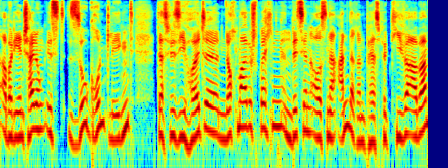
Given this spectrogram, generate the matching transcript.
aber die Entscheidung ist so grundlegend, dass wir sie heute nochmal besprechen, ein bisschen aus einer anderen Perspektive. Aber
